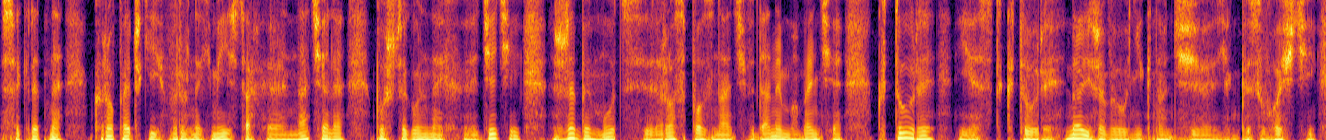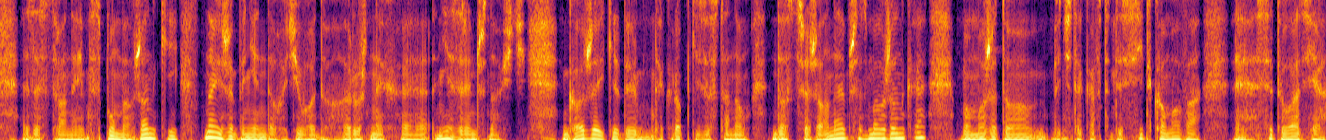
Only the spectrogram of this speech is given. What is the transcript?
sekretne kropeczki w różnych miejscach e, na ciele poszczególnych e, dzieci, żeby móc rozpoznać w danym momencie, który jest który. No i żeby uniknąć e, jakby złości ze strony współmałżonki, no i żeby nie dochodziło do różnych niezręczności. Gorzej, kiedy te kropki zostaną dostrzeżone przez małżonkę, bo może to być taka wtedy sitcomowa sytuacja,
